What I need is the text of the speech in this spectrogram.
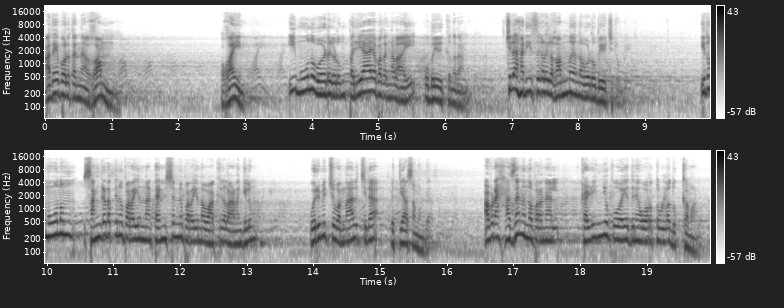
അതേപോലെ തന്നെ ഗം. ഗൈൻ. ഈ മൂന്ന് വേർഡുകളും പര്യായ പദങ്ങളായി ഉപയോഗിക്കുന്നതാണ്. ചില ഹദീസുകളിൽ ഗമ്മ് എന്ന വേർഡ് ഉപയോഗിച്ചിട്ടുണ്ട്. ഇത് മൂന്നും സങ്കടത്തിന് പറയുന്ന ടെൻഷന് പറയുന്ന വാക്കുകളാണെങ്കിലും ഒരുമിച്ച് വന്നാൽ ചില വ്യത്യാസമുണ്ട്. അവിടെ ഹസൻ എന്ന് പറഞ്ഞാൽ കഴിഞ്ഞു പോയതിനെ ഓർത്തുള്ള ദുഃഖമാണ്.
